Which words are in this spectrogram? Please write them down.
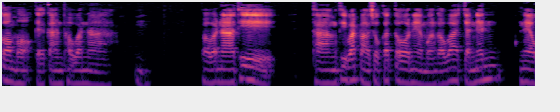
ก็เหมาะแก่การภาวนาภาวนาที่ทางที่วัดป่าสุกโตเนี่ยเหมือนกับว่าจะเน้นแนว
